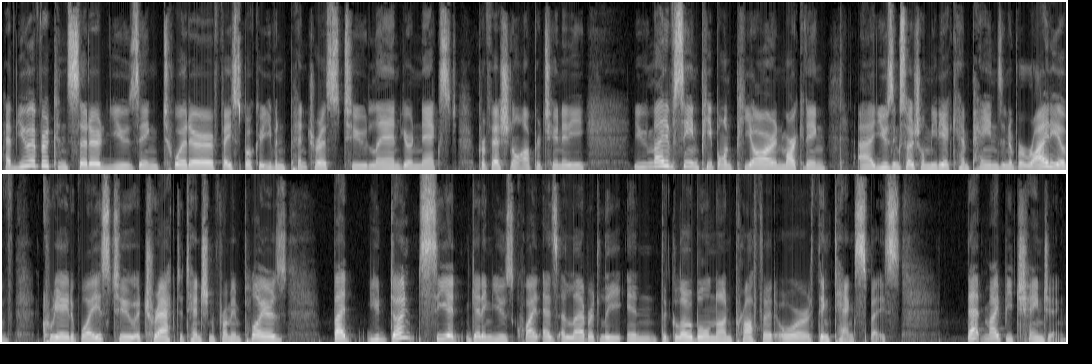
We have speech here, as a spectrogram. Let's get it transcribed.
Have you ever considered using Twitter, Facebook, or even Pinterest to land your next professional opportunity? You might have seen people in PR and marketing uh, using social media campaigns in a variety of creative ways to attract attention from employers, but you don't see it getting used quite as elaborately in the global nonprofit or think tank space that might be changing.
